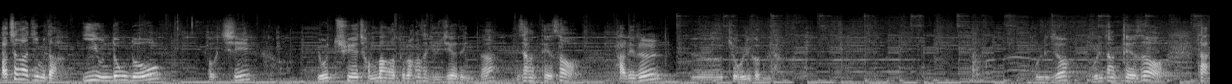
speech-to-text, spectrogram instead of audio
마찬가지입니다. 이 운동도 역시 요추의 전방 각도를 항상 유지해야 됩니다. 이 상태에서 다리를 이렇게 올릴 겁니다. 올리죠? 올린 상태에서 다,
